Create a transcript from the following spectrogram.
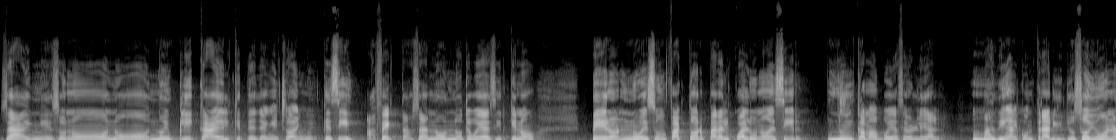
O sea, en eso no, no, no implica el que te hayan hecho daño, que sí, afecta, o sea, no, no te voy a decir que no, pero no es un factor para el cual uno decir, nunca más voy a ser leal. Más bien al contrario, yo soy una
